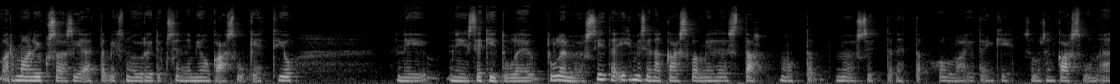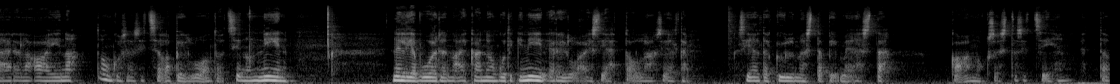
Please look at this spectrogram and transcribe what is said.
varmaan yksi asia, että miksi minun yrityksen nimi on kasvuketju, niin, niin sekin tulee, tulee myös siitä ihmisenä kasvamisesta, mutta myös sitten, että ollaan jotenkin semmoisen kasvun äärellä aina. Onko se sitten se Lapin luonto, että siinä on niin neljä vuoden aikaa, ne on kuitenkin niin erilaisia, että ollaan sieltä sieltä kylmästä pimeästä kaamuksesta sit siihen, että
